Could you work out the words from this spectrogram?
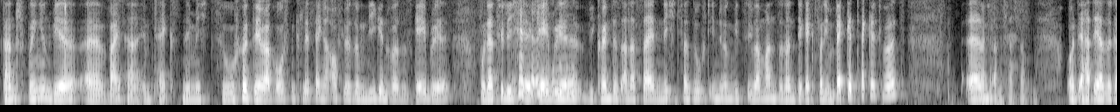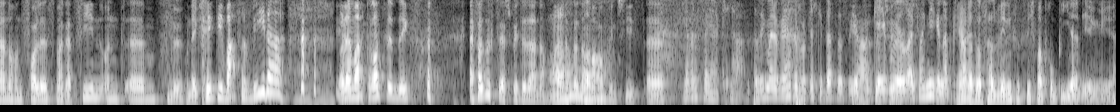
Dann springen wir äh, weiter im Text, nämlich zu der großen Cliffhanger-Auflösung Negan vs. Gabriel, wo natürlich äh, Gabriel, wie könnte es anders sein, nicht versucht, ihn irgendwie zu übermannen, sondern direkt von ihm weggetackelt wird. Das habe Ähm, ich auch nicht verstanden. und er hatte ja sogar noch ein volles Magazin und ähm, nö. Und er kriegt die Waffe wieder. Und er macht trotzdem nichts. Er versucht es ja später dann nochmal, dass er nochmal auf ihn schießt. Äh, Ja, aber das war ja klar. Also ich meine, wer hätte wirklich gedacht, dass Ja, jetzt Gabriel natürlich. einfach Negan Ja, abknallt? dass er es halt wenigstens nicht mal probiert irgendwie.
